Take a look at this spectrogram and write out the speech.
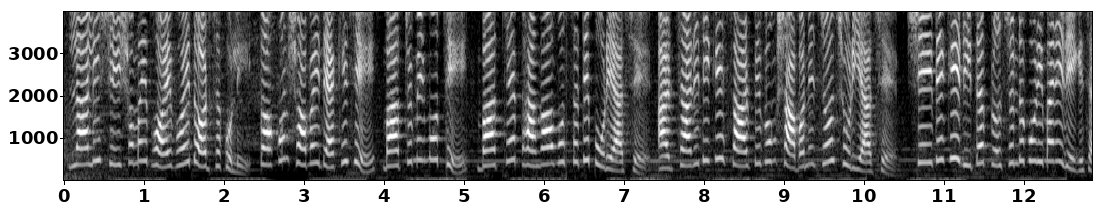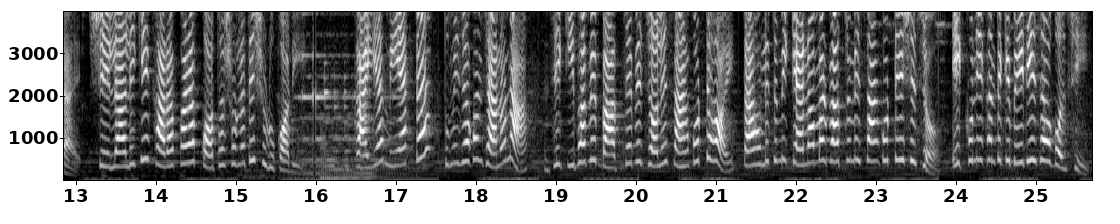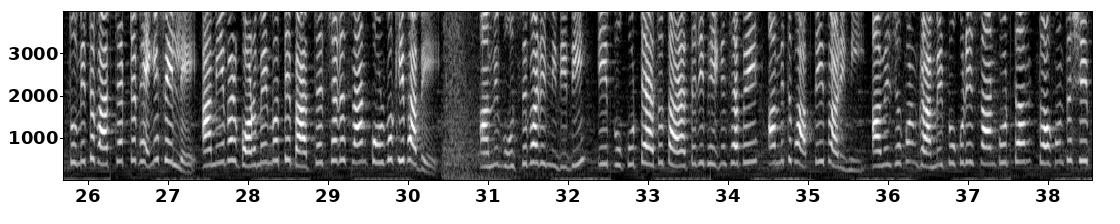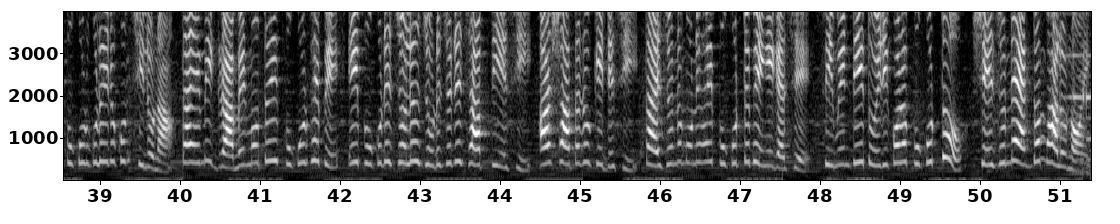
লালি সেই সময় ভয়ে ভয়ে দরজা খোলে। তখন সবাই দেখে যে বাথরুমের মধ্যে বাথট্যাপ ভাঙা অবস্থাতে পড়ে আছে। আর চারিদিকে সার্ফ এবং সাবানের জল ছড়িয়ে আছে। সেই দেখে রিতা প্রচণ্ড পরিমাণে রেগে যায়। সে লালিকে খারাপ খারাপ কথা শোনাতে শুরু করে। গাইয়া মেয়ে একটা, তুমি যখন জানো না যে কীভাবে বাথটাবে জলে স্নান করতে হয়, তাহলে তুমি কেন আমার বাথরুমে স্নান করতে এসেছ? এক্ষুনি এখান থেকে বেরিয়ে যাও বলছি। তুমি তো বাথটাবটা ভেঙে ফেললে। আমি এবার গরমের মধ্যে বাথটাব ছাড়া স্নান করব কীভাবে? আমি বুঝতে পারিনি, দিদি। এই পুকুরটা এত তাড়াতাড়ি ভেঙে যাবে, আমি তো ভাবতেই পারিনি। আমি যখন গ্রামের পুকুরে স্নান করতাম, তখন তো সেই পুকুরগুলো এরকম ছিল না। তাই আমি গ্রামের মতোই পুকুর ভেবে এই পুকুরের জলেও জোরে জোরে ঝাঁপ দিয়েছি আর সাঁতারও কেটেছি। তাই জন্য মনে হয় পুকুরটা ভেঙে গেছে। সিমেন্ট দিয়ে তৈরি করা পুকুর তো, সেই জন্য একদম ভালো নয়।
